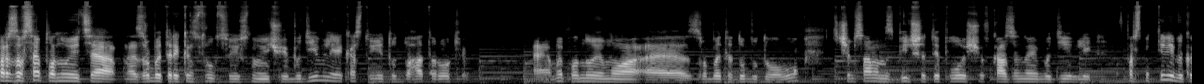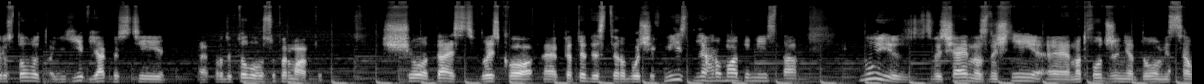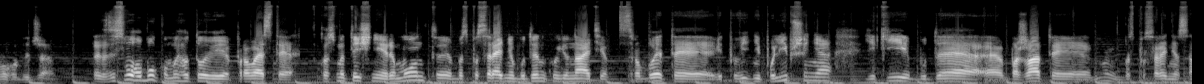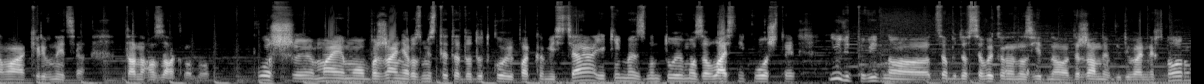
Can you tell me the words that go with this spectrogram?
Перш за все, планується е, зробити реконструкцію існуючої будівлі, яка стоїть тут багато років. Е, Ми плануємо е, зробити добудову, чим самим збільшити площу вказаної будівлі, в перспективі використовувати її в якості продуктового супермаркету, що дасть близько е, 50 робочих місць для громади міста. Ну і звичайно значні надходження до місцевого бюджету. Зі свого боку, ми готові провести косметичний ремонт е, безпосередньо будинку юнатів, зробити відповідні поліпшення, які буде е, бажати ну, безпосередньо сама керівниця даного закладу. Також е, маємо бажання розмістити додаткові паркомістя, які ми змонтуємо за власні кошти. Ну і відповідно це буде все виконано згідно державних будівельних норм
